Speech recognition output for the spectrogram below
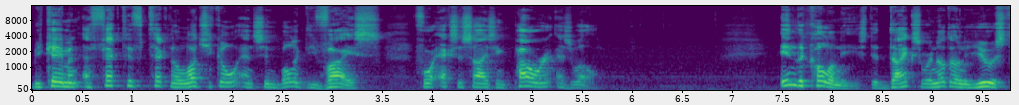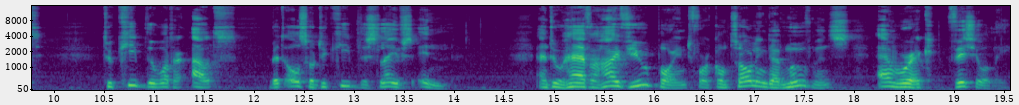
became an effective technological and symbolic device for exercising power as well. In the colonies, the dikes were not only used to keep the water out, but also to keep the slaves in, and to have a high viewpoint for controlling their movements and work visually.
